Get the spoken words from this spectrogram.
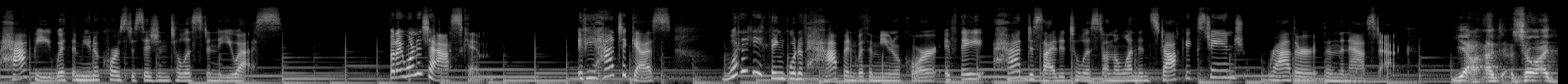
happy with Immunocore's decision to list in the US. But I wanted to ask him if he had to guess, what did he think would have happened with Immunocore if they had decided to list on the London Stock Exchange rather than the NASDAQ? Yeah, I, so I,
